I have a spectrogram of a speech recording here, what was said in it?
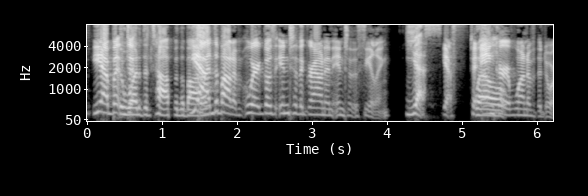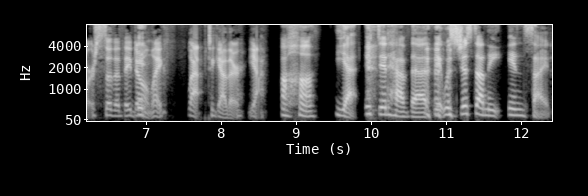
Yeah, but the the- one at the top and the bottom. yeah, at the bottom where it goes into the ground and into the ceiling. yes. Yes, to Well- anchor one of the doors so that they don't like flap together. Yeah. Uh huh. Yeah, it did have that. it was just on the inside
